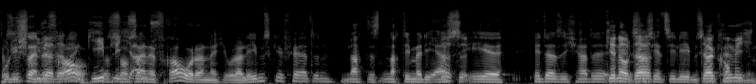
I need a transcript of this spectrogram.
Wo das die Spieler seine Frau. angeblich. Das ist doch seine Frau, oder nicht? Oder Lebensgefährtin? Nach des, nachdem er die erste das, Ehe hinter sich hatte, genau, ist da, das jetzt die Lebensgefährtin. Da komme ich.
